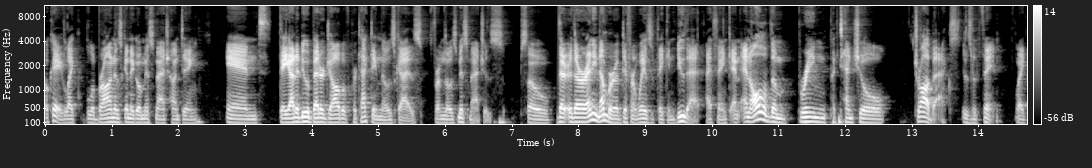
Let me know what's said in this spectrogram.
okay, like LeBron is going to go mismatch hunting, and they got to do a better job of protecting those guys from those mismatches. So there, there are any number of different ways that they can do that, I think, and and all of them bring potential drawbacks. Is the thing like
